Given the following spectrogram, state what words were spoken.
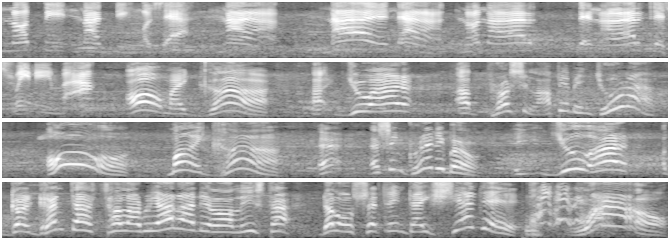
Naughty Nothing. O sea, nada. Nada de nada. No nadar de nadar de swimming, ¿va? Oh my God! Uh, you are a Prosilapia Ventura. Oh my God! Eh, es incredible. You are Garganta Salariana de la lista de los 77. Wow!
